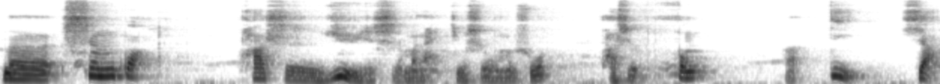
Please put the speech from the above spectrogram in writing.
那升卦，它是寓意什么呢？就是我们说它是风啊，地下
